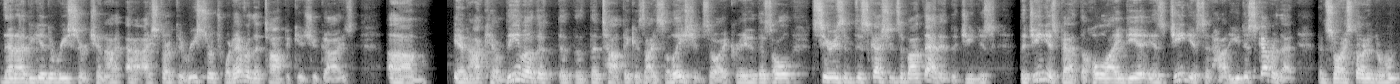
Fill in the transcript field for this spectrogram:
then I begin to research and I, I start to research whatever the topic is, you guys. Um, in Akeldima, the, the, the topic is isolation. So I created this whole series of discussions about that. And the genius, the genius path, the whole idea is genius. And how do you discover that? And so I started to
